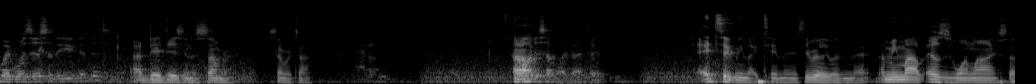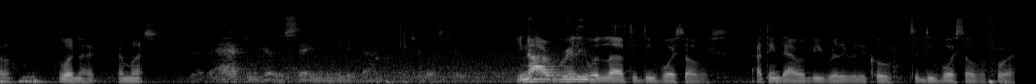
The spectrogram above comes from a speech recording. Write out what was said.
Wait, was this that you did this? I did this in the summer, summertime. How Huh? long does something like that take? It took me like ten minutes. It really wasn't that. I mean, my it was just one line, so it wasn't that, that much. Would you rather act or would you rather sing when you get down? Which of those two? You know, I really would love to do voiceovers. I think that would be really, really cool to do voiceover for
